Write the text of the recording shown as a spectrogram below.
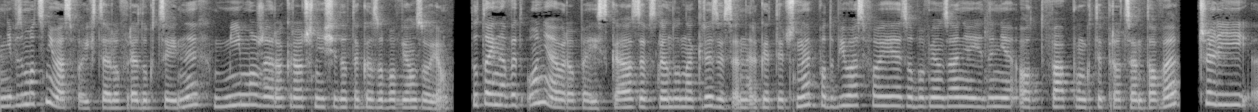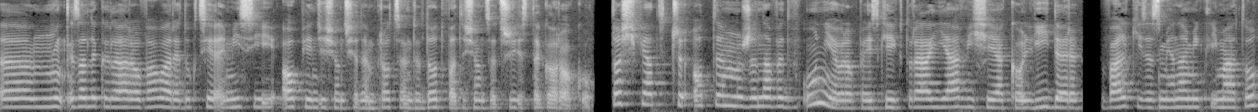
nie wzmocniła swoich celów redukcyjnych, mimo że rokrocznie się do tego zobowiązują. Tutaj nawet Unia Europejska, ze względu na kryzys energetyczny, podbiła swoje zobowiązania jedynie o 2 punkty procentowe, czyli um, zadeklarowała redukcję emisji o 57% do 2030 roku. To świadczy o tym, że nawet w Unii Europejskiej, która jawi się jako lider walki ze zmianami klimatu,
